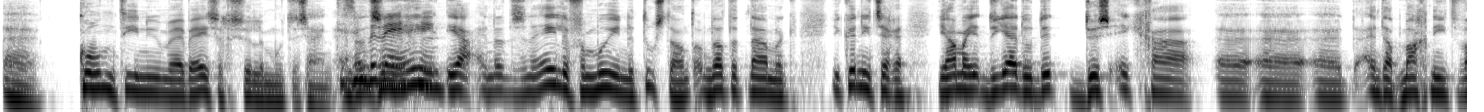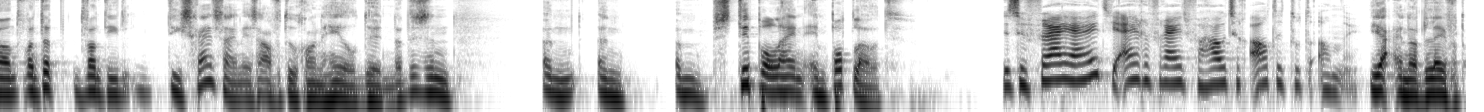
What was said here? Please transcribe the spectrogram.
eh, continu mee bezig zullen moeten zijn. is en een dat is een heel- ja, en dat is een hele vermoeiende toestand, omdat het namelijk, je kunt niet zeggen, ja, maar jij doet dit, dus ik ga, eh, eh, eh, en dat mag niet, want, want, dat, want die, die scheidslijn is af en toe gewoon heel dun. Dat is een, een, een, een stippellijn in potlood. Dus de vrijheid, je eigen vrijheid, verhoudt zich altijd tot de ander. Ja, en dat levert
